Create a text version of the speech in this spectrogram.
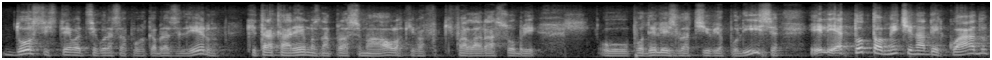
do sistema de segurança pública brasileiro, que trataremos na próxima aula, que, vai, que falará sobre o poder legislativo e a polícia, ele é totalmente inadequado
